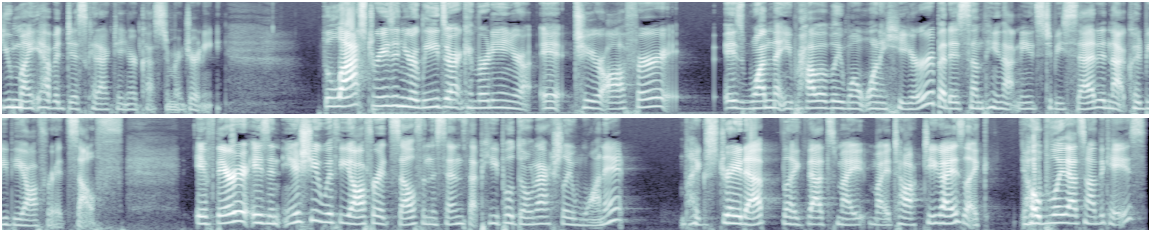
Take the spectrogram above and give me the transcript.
you might have a disconnect in your customer journey. The last reason your leads aren't converting in your it, to your offer is one that you probably won't want to hear, but is something that needs to be said, and that could be the offer itself. If there is an issue with the offer itself in the sense that people don't actually want it, like straight up, like that's my my talk to you guys, like hopefully that's not the case.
